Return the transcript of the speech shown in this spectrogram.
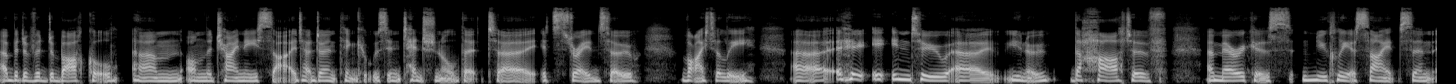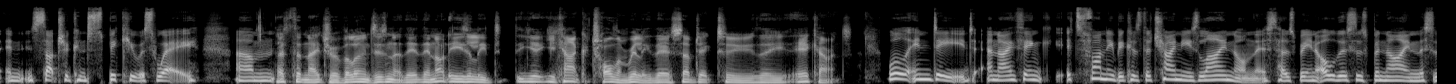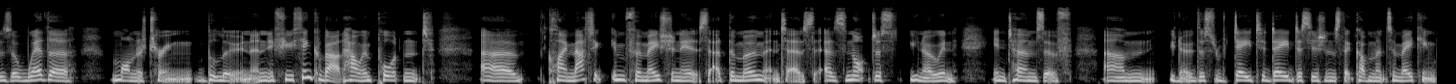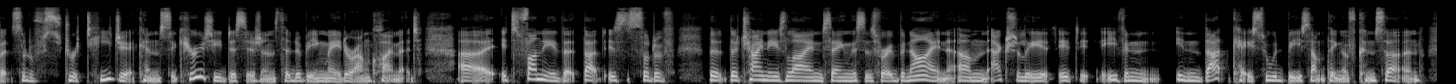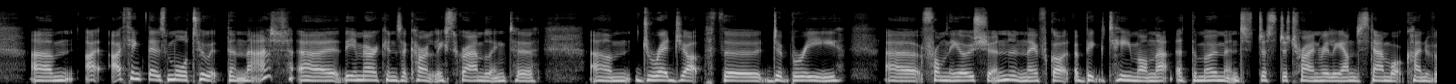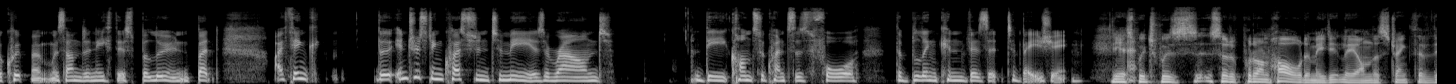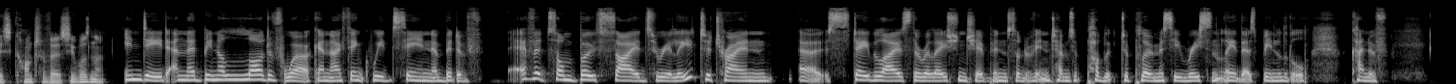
a bit of a debacle um, on the Chinese side. I don't think it was intentional that uh, it strayed so vitally uh, into, uh, you know, the heart of America's nuclear sites and, and in such a conspicuous way. Um, That's the nature of balloons, isn't it? They're, they're not easily, you, you can't control them really. They're subject to the air currents. Well, indeed. And I think it's funny because the Chinese line on this has been, oh, this is benign. This is a weather monitoring balloon. And if you think about how important uh, climatic information is at the moment, as as not just you know in in terms of um, you know the sort of day to day decisions that governments are making, but sort of strategic and security decisions that are being made around climate. Uh, it's funny that that is sort of the the Chinese line saying this is very benign. Um, actually, it, it, it, even in that case would be something of concern. Um, I, I, think there's more to it than that. Uh, the Americans are currently scrambling to um, dredge up the debris uh, from the ocean, and they've got a big team on that at the moment just to try and really understand what kind of equipment was underneath this balloon. But I think the interesting question to me is around the consequences for the Blinken visit to Beijing. Yes, which was sort of put on hold immediately on the strength of this controversy, wasn't it? Indeed. And there'd been a lot of work, and I think we'd seen a bit of efforts on both sides really to try and uh, stabilize the relationship in sort of in terms of public diplomacy recently there's been a little kind of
